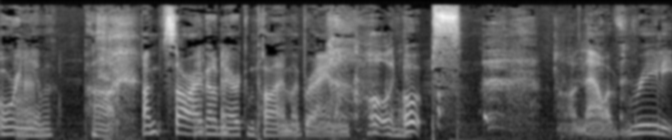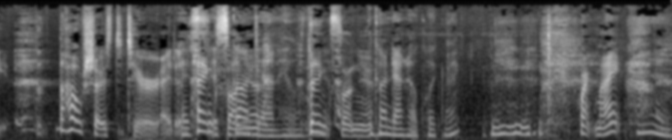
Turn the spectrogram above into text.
Or any Um. other part. I'm sorry, I've got American pie in my brain. And, Oh, no. Oops. Oh, now I've really. The, the whole show's deteriorated. It's- Thanks, it's Sonja. gone downhill. Thanks, Sonja. Going downhill quick, mate. Quick, mate. Yeah.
